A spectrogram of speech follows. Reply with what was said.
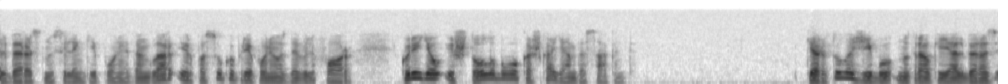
Alberas nusilenkė poniai Danglar ir pasuko prie ponios de Vilfort, kuri jau iš tolo buvo kažką jam besakanti. Kertu lažybų, nutraukė ją Alberas,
